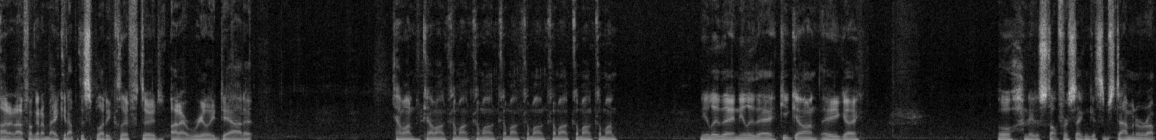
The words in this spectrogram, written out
I don't know if I'm gonna make it up this bloody cliff, dude. I don't really doubt it. Come on, come on, come on, come on, come on, come on, come on, come on, come on. Nearly there, nearly there. Keep going. There you go. Oh, I need to stop for a second, get some stamina up.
